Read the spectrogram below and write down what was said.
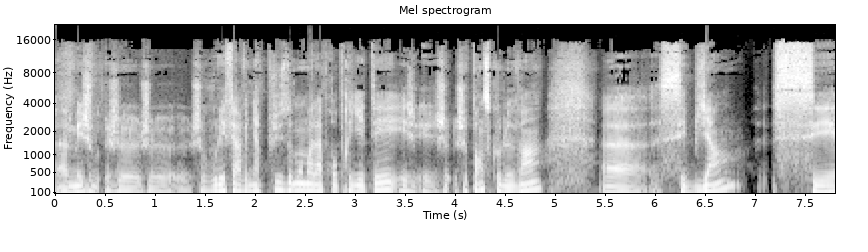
Euh, mais je, je, je, je, voulais faire venir plus de monde à la propriété et je, je pense que le vin, c'est bien, c'est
